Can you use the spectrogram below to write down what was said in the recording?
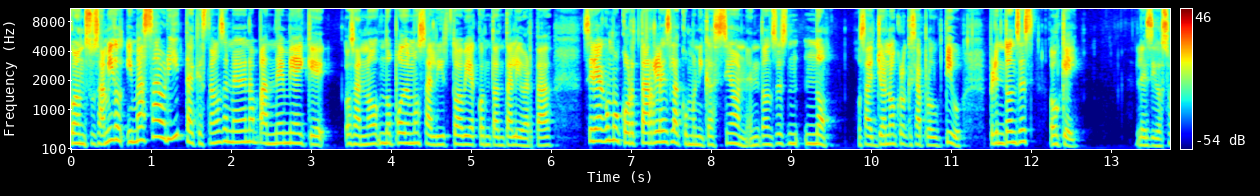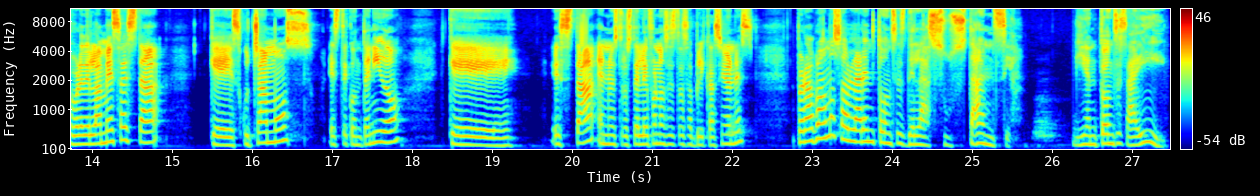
con sus amigos. Y más ahorita que estamos en medio de una pandemia y que, o sea, no, no podemos salir todavía con tanta libertad, sería como cortarles la comunicación. Entonces, no. O sea, yo no creo que sea productivo. Pero entonces, ok, les digo, sobre de la mesa está que escuchamos este contenido, que está en nuestros teléfonos estas aplicaciones, pero vamos a hablar entonces de la sustancia. Y entonces ahí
